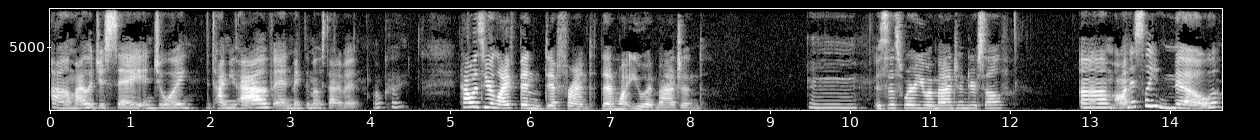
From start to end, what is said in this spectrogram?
Um, I would just say enjoy the time you have and make the most out of it. Okay. How has your life been different than what you imagined? Mm, Is this where you imagined yourself? um, honestly, no,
